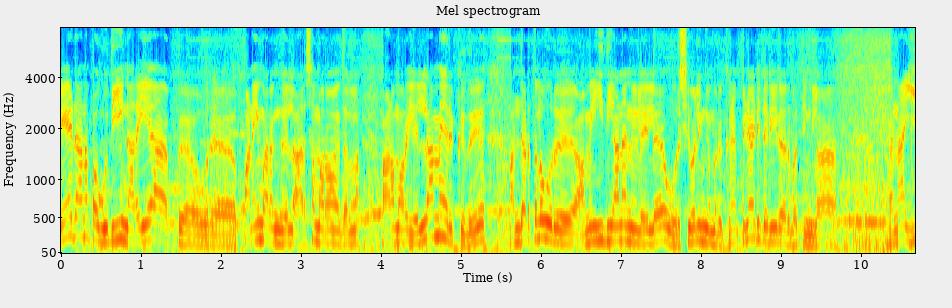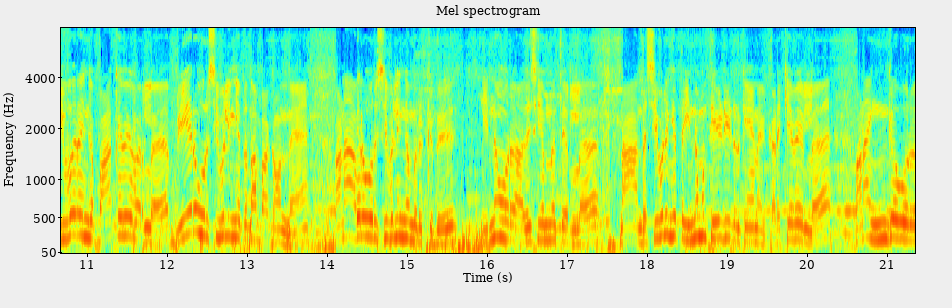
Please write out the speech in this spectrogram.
மேடான பகுதி நிறைய ஒரு பனை மரங்கள் அரச மரம் இதெல்லாம் ஆலமரம் எல்லாமே இருக்குது. அந்த இடத்துல ஒரு அமைதியான நிலையில் ஒரு சிவலிங்கம் இருக்கு. பின்னாடி தெரிகிறாரு பார்த்தீங்களா நான் இவரை இங்கே பார்க்கவே வரல. வேற ஒரு சிவலிங்கத்தை தான் பார்க்க வந்தேன். ஆனால் வேற ஒரு சிவலிங்கம் இருக்குது. இன்னும் ஒரு அதிசயம்னு தெரில நான் அந்த சிவலிங்கத்தை இன்னமும் தேடிட்டு இருக்கேன். எனக்கு கிடைக்கவே இல்லை. ஆனால் இங்கே ஒரு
